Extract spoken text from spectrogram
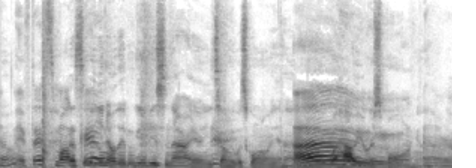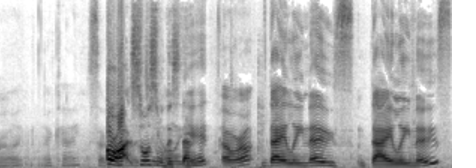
know, if that's my that's it, girl. you know, they give you a scenario, and you tell me what's going on in your head, or, or how you Oh, respond. You know? Alright, okay. So Alright, so what's with this then? then? Alright, daily news. Daily news.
